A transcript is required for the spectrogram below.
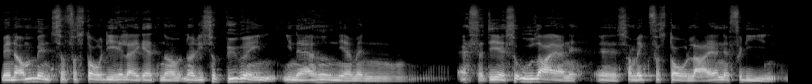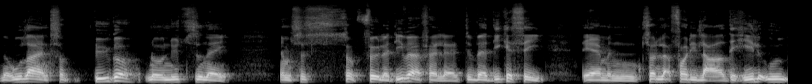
Men omvendt så forstår de heller ikke, at når, når de så bygger ind i nærheden, jamen, altså det er så udlejerne, øh, som ikke forstår lejerne, fordi når udlejeren så bygger noget nyt siden af, jamen så, så føler de i hvert fald, at det hvad de kan se, jamen så får de lejet det hele ud,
